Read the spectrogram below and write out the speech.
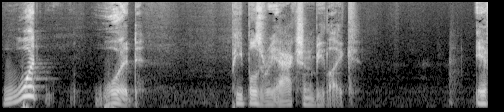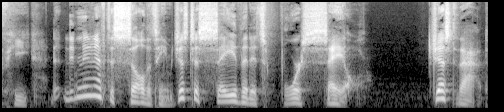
What would people's reaction be like if he didn't even have to sell the team, just to say that it's for sale? Just that.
